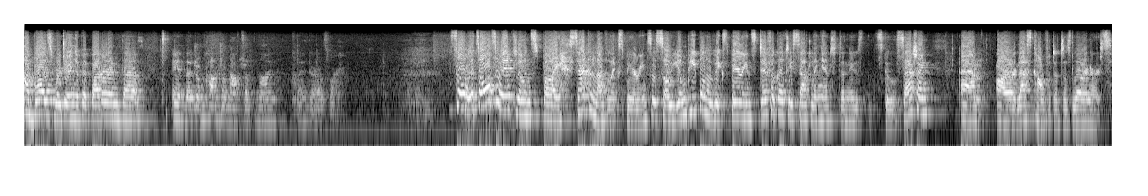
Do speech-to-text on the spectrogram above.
And boys were doing a bit better in the, in the Drumcondra maths at nine than girls were. So it's also influenced by second level experiences. So young people who've experienced difficulty settling into the new school setting um, are less confident as learners.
